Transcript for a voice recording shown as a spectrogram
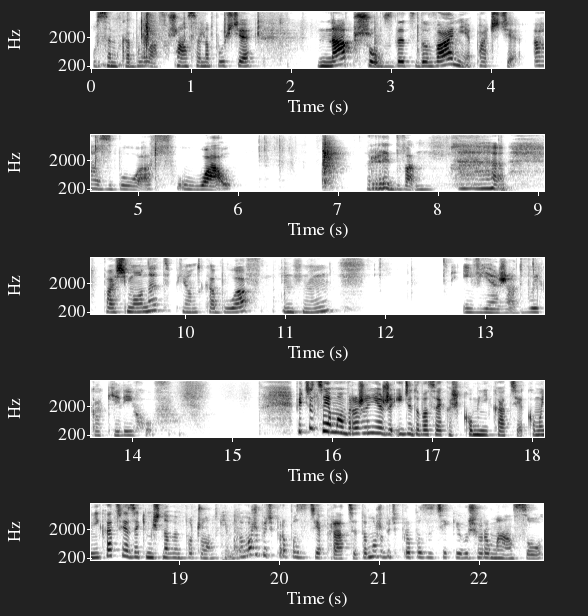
Ósemka buław, szansa na pójście Naprzód zdecydowanie. Patrzcie, as buław. Wow. Rydwan. Paśmonet, piątka buław. Mhm. I wieża, dwójka kielichów. Wiecie co, ja mam wrażenie, że idzie do Was jakaś komunikacja. Komunikacja z jakimś nowym początkiem. To może być propozycja pracy, to może być propozycja jakiegoś romansu,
